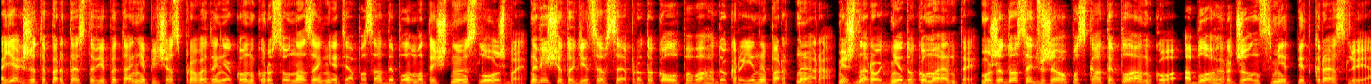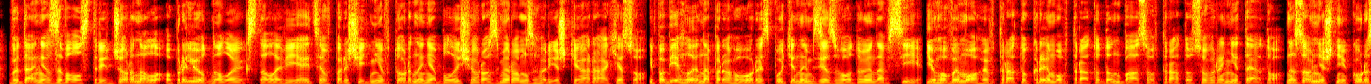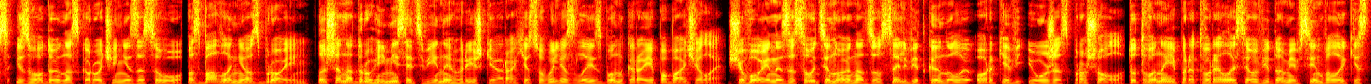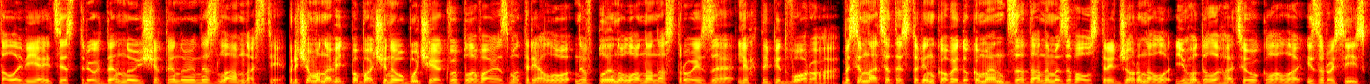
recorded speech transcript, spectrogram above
А як же тепер тестові питання під час проведення конкурсу на зайняття посад дипломатичної служби? Навіщо тоді це все? Протокол повага до країни-партнера, міжнародні документи. Може досить вже опускати планку, а блогер Джон Сміт підкреслює, видання The Wall Street Journal оприлюднило, як сталеві яйця в перші дні вторгнення були що розміром з горішки арахісу, і побігли на переговори з Путіним зі згодою на всі його вимоги: втрату Криму, втрату Донбасу, втрату суверенітету, на зовнішній курс і згодою на скорочені ЗСУ, позбавлені озброєнь. Лише на другий місяць війни горішки арахісу вилізли із бункера і побачили, що воїни ЗСУ ціною надзусиль відкинули орків і ужас пройшов. Тут вони і перетворилися у відомі всім великі сталеві яйці з трьохденною щетиною незламності. Причому навіть побачене у Бучі, як випливає з матеріалу, не вплинуло на настрой Зе лягти під ворога. Бо 17-сторінковий документ, за даними The Wall Street Journal, його делегація уклала із російською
